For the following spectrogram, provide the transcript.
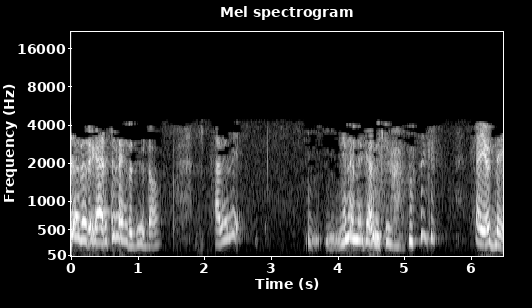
ഞാനൊരു കാര്യത്തിലായിരുന്നു കേട്ടോ. അതായത് ഇങ്ങനെ കാണിച്ചു. കൈകൊണ്ടേ.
